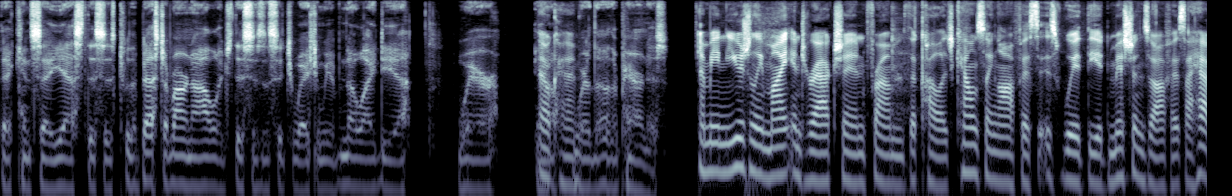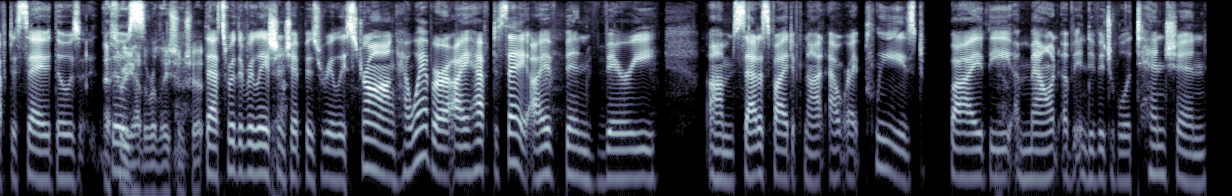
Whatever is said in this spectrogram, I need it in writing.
that can say yes, this is to the best of our knowledge. This is a situation we have no idea where you know, Okay. where the other parent is. I mean, usually my interaction from the college counseling office is with the admissions office. I have to say those That's those where you have the relationship. That's where the relationship is really strong. However, I have to say, I've been very um, satisfied, if not outright pleased, by the amount of individual attention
